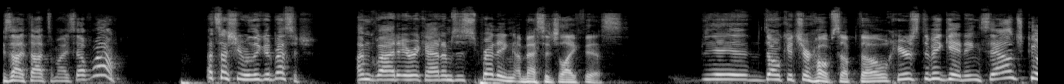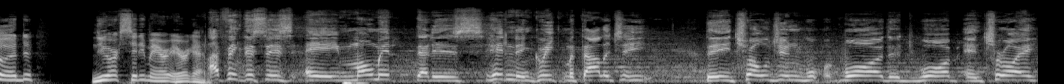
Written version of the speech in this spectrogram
because I thought to myself, wow, that's actually a really good message. I'm glad Eric Adams is spreading a message like this. Eh, don't get your hopes up though. Here's the beginning. Sounds good. New York City Mayor Eric Adams. I think this is a moment that is hidden in Greek mythology, the Trojan War, the war in Troy.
